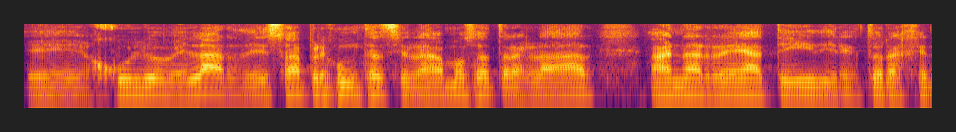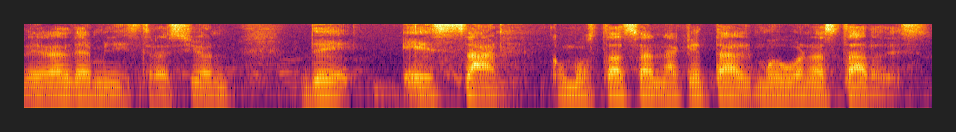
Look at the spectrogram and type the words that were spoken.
eh, Julio Velarde? Esa pregunta se la vamos a trasladar a Ana Reategui, directora general de Administración de ESAN. ¿Cómo estás, Ana? ¿Qué tal? Muy buenas tardes.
